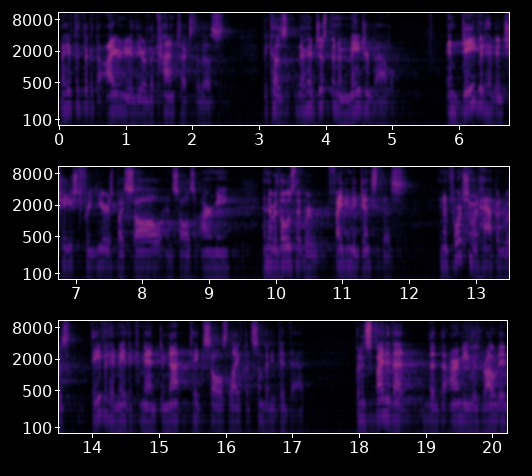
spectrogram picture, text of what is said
Now you have to look at the irony of the, or the context of this, because there had just been a major battle, and David had been chased for years by Saul and Saul's army, and there were those that were fighting against this. And unfortunately, what happened was David had made the command, "Do not take Saul's life," but somebody did that. But in spite of that, the, the army was routed,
